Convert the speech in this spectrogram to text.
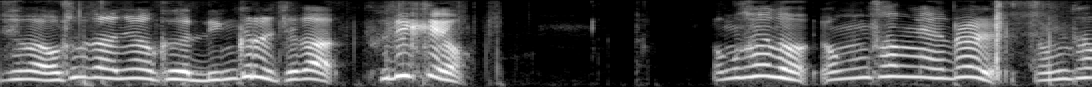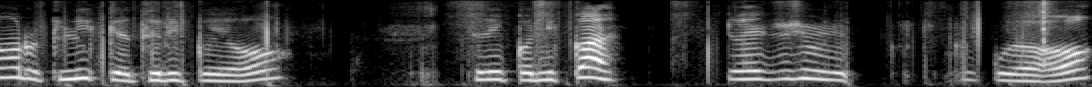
제가 어떻게 하냐면 그 링크를 제가 드릴게요. 영상에서 영상에를 영상으로 드릴게요 드릴게요. 드릴 거니까 해주시면 좋겠고요.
